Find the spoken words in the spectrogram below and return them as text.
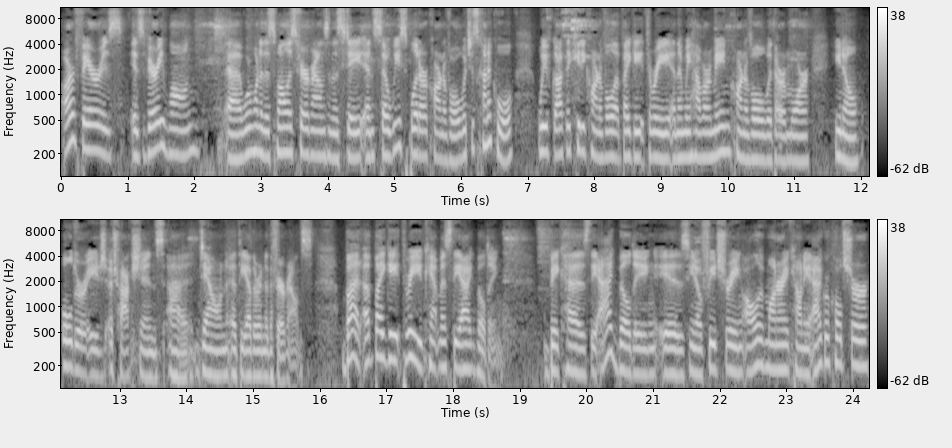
our fair is is very long. Uh, we're one of the smallest fairgrounds in the state, and so we split our carnival, which is kind of cool. We've got the kiddie carnival up by gate three, and then we have our main carnival with our more, you know, older age attractions uh, down at the other end of the fairgrounds. But up by gate three, you can't miss the ag building because the ag building is, you know, featuring all of Monterey County agriculture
